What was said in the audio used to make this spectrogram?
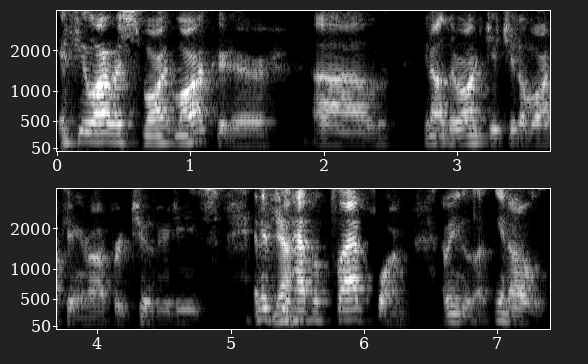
if you are a smart marketer, um, you know there are digital marketing opportunities, and if yeah. you have a platform, I mean, you know,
